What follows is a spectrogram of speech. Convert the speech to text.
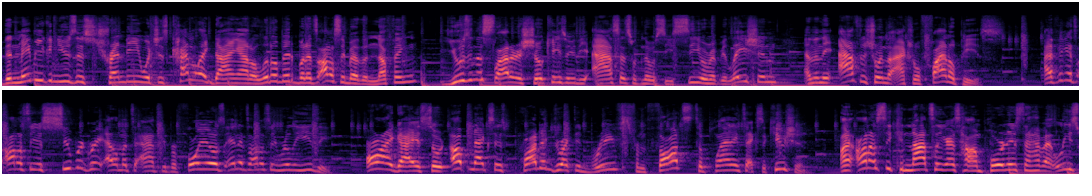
then maybe you can use this trendy, which is kind of like dying out a little bit, but it's honestly better than nothing. Using the slider to showcase maybe the assets with no CC or manipulation, and then the after showing the actual final piece. I think it's honestly a super great element to add to your portfolios, and it's honestly really easy. Alright guys, so up next is project directed briefs from thoughts to planning to execution. I honestly cannot tell you guys how important it is to have at least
